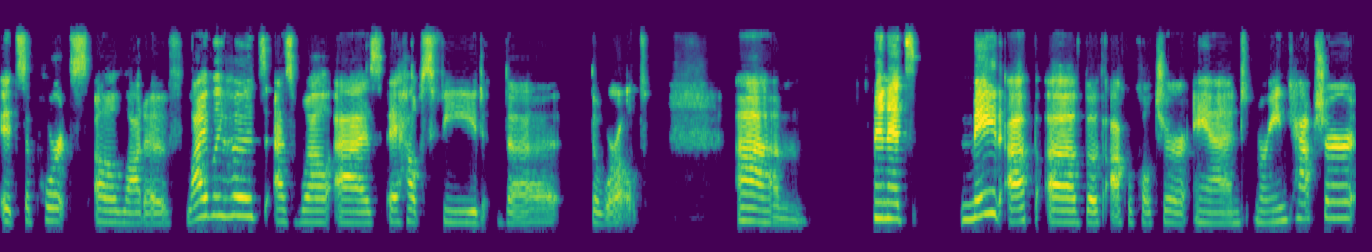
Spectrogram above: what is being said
it supports a lot of livelihoods as well as it helps feed the the world. Um, and it's made up of both aquaculture and marine capture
